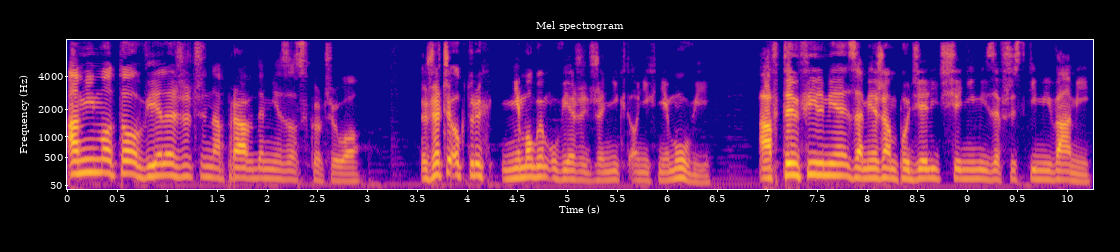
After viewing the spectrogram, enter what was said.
A mimo to wiele rzeczy naprawdę mnie zaskoczyło. Rzeczy, o których nie mogłem uwierzyć, że nikt o nich nie mówi. A w tym filmie zamierzam podzielić się nimi ze wszystkimi wami.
